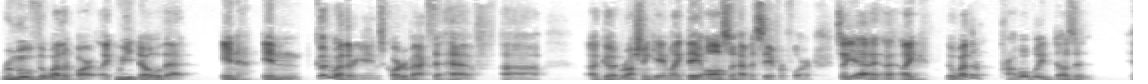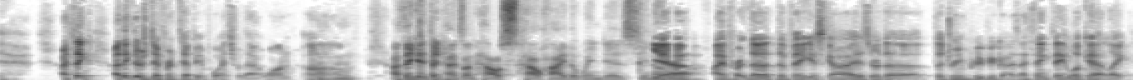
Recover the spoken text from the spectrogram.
remove the weather part, like we know that in in good weather games, quarterbacks that have uh, a good rushing game, like they also have a safer floor. So yeah, I, like the weather probably doesn't. I think I think there's different tipping points for that one. Um, Mhm. I think it depends on how how high the wind is. You know, Yeah, I've heard the the Vegas guys or the the Dream Preview guys. I think they look at like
